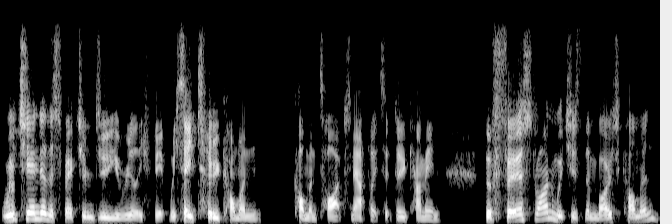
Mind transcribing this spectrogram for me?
which end of the spectrum do you really fit? We see two common common types in athletes that do come in. The first one, which is the most common,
